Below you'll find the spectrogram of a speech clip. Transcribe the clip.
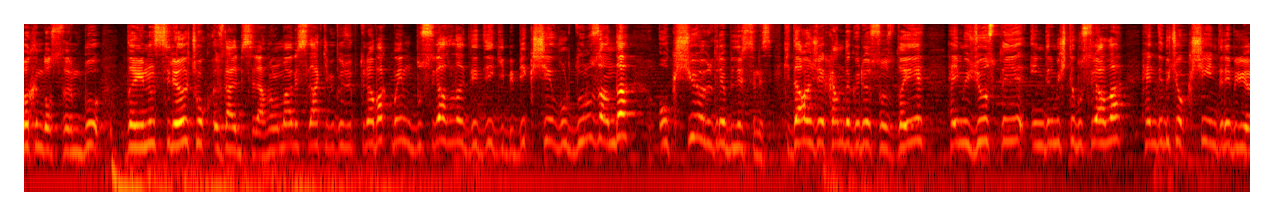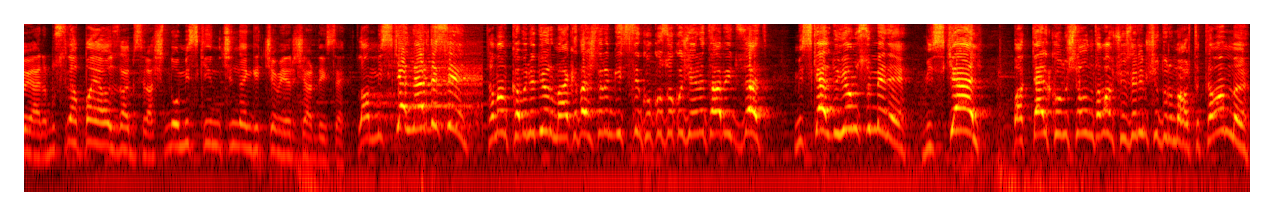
bakın dostlarım bu dayının silahı çok özel bir silah. Normal bir silah gibi gözüktüğüne bakmayın bu silahla dediği gibi bir kişiye vurduğunuz anda o kişiyi öldürebilirsiniz. Ki daha önce ekranda görüyorsunuz dayı hem Yüce Usta'yı indirmişti bu silahla hem de birçok kişiyi indirebiliyor yani. Bu silah bayağı özel bir silah. Şimdi o miskenin içinden geçeceğim eğer içerideyse. Lan miskel neredesin? Tamam kabul ediyorum arkadaşlarım gitsin Koko Soko Cennet abi düzelt. Miskel duyuyor musun beni? Miskel! Bak gel konuşalım tamam çözelim şu durumu artık tamam mı?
